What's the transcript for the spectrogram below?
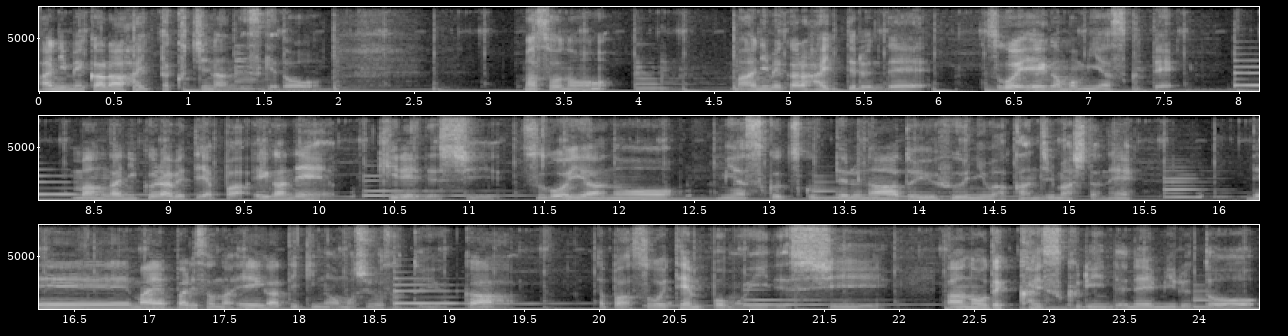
アニメから入った口なんですけどまあその、まあ、アニメから入ってるんですごい映画も見やすくて漫画に比べてやっぱ絵がね綺麗ですしすごいあの見やすく作ってるなというふうには感じましたね。でまあやっぱりその映画的な面白さというかやっぱすごいテンポもいいですしあのでっかいスクリーンでね見ると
